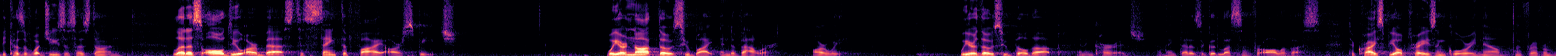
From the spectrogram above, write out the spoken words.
because of what Jesus has done. Let us all do our best to sanctify our speech. We are not those who bite and devour, are we? We are those who build up and encourage. I think that is a good lesson for all of us. To Christ be all praise and glory now and forevermore.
